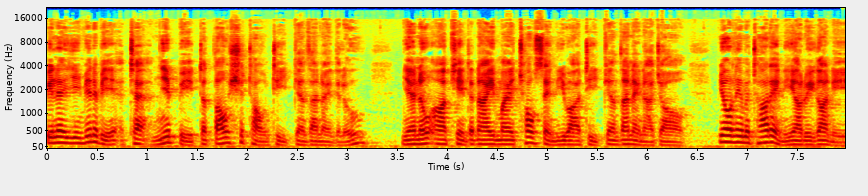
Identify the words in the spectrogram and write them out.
ပင်လယ်ရင်မျက်နှာပြင်အထက်အမြင့်ပေ18000အထိပြန်သန်းနိုင်တယ်လို့မြန်နှုံးအားဖြင့်တနအီမိုင်60နီးပါးအထိပြန်သန်းနိုင်တာကြောင့်မျော်လင့်မထားတဲ့နေရာတွေကနေ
